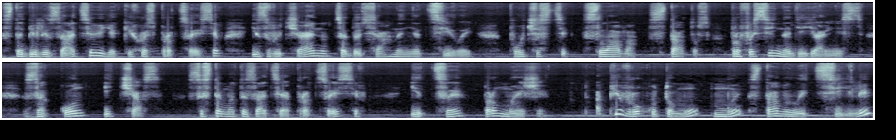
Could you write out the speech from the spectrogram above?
стабілізацію якихось процесів і, звичайно, це досягнення цілей, почесті, слава, статус, професійна діяльність, закон і час, систематизація процесів, і це про межі. А півроку тому ми ставили цілі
